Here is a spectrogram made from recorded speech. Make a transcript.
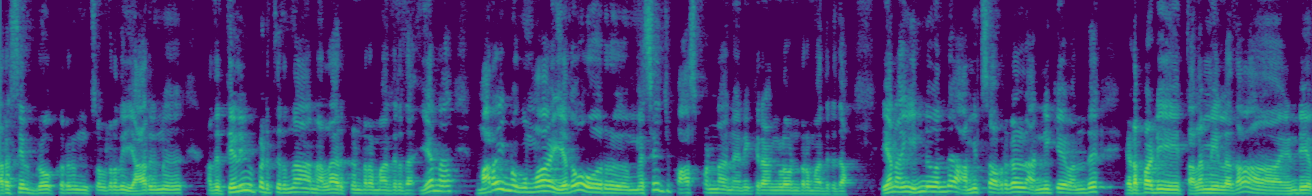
அரசியல் புரோக்கர்னு சொல்றது யாருன்னு அதை தெளிவுபடுத்திருந்தா நல்லா இருக்குன்ற மாதிரி தான் ஏன்னா மறைமுகமா ஏதோ ஒரு மெசேஜ் பாஸ் பண்ண நினைக்கிறாங்களோன்ற மாதிரி தான் ஏன்னா இன்னும் வந்து அமித்ஷா அவர்கள் அன்னைக்கே வந்து எடப்பாடி தலைமையில தான் என்டிஏ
